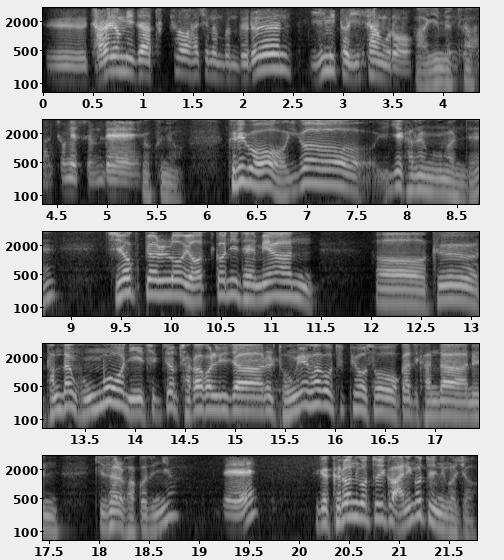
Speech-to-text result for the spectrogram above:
그 자가격리자 투표하시는 분들은 2m 이상으로 아, 2m. 저희가 정했습니다. 네. 그렇군요. 그리고 이거, 이게 가장 궁금한데, 지역별로 여건이 되면, 어, 그 담당 공무원이 직접 자가 관리자를 동행하고 투표소까지 간다는 기사를 봤거든요. 네. 그러니까 그런 것도 있고 아닌 것도 있는 거죠.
